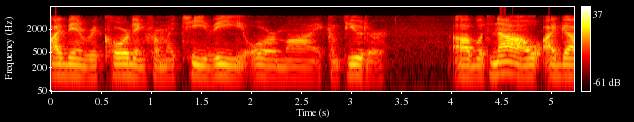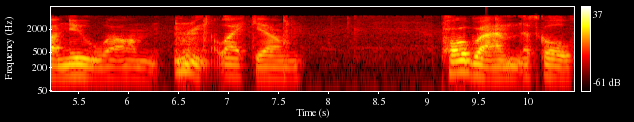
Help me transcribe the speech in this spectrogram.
I've been recording from my TV or my computer. Uh, but now I got a new um, like um, program that's called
